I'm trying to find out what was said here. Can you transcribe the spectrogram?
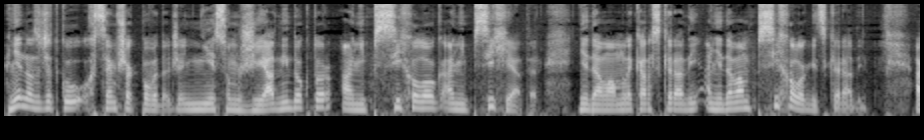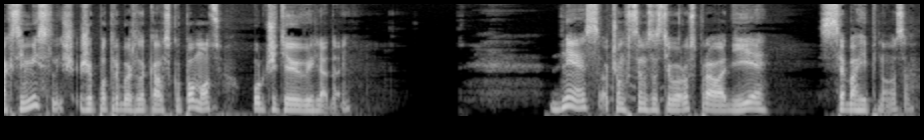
Hneď na začiatku chcem však povedať, že nie som žiadny doktor, ani psychológ, ani psychiatr. Nedávam lekárske rady a nedávam psychologické rady. Ak si myslíš, že potrebuješ lekárskú pomoc, určite ju vyhľadaj. Dnes, o čom chcem sa s tebou rozprávať, je sebahypnóza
